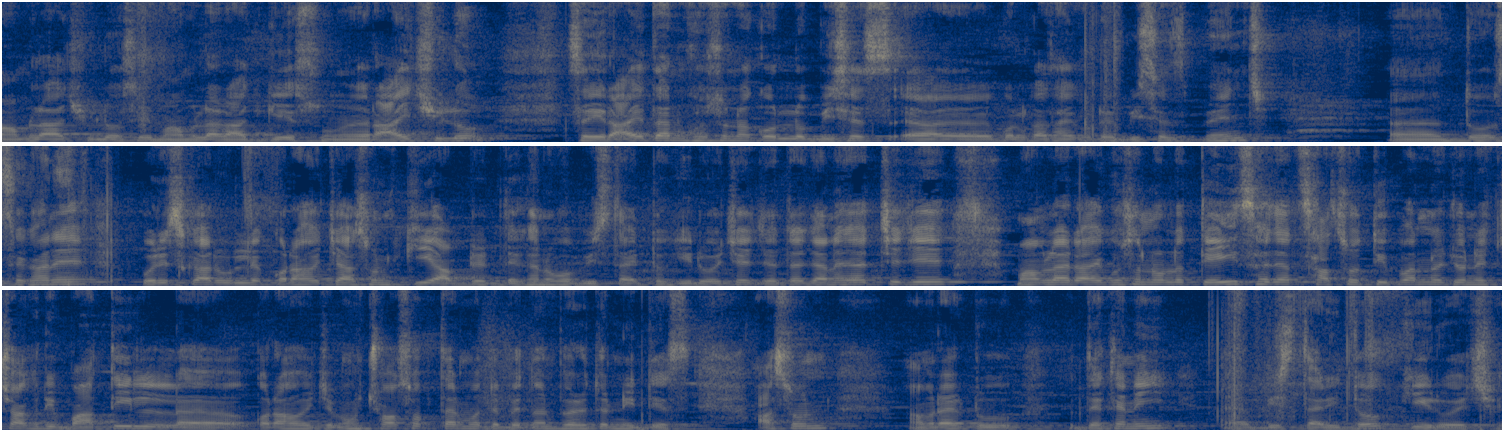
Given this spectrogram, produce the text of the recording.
মামলা ছিল, সেই মামলার আজকে রায় ছিল। সেই রায়দান ঘোষণা করল বিশেষ কলকাতা হাইকোর্টের বিশেষ বেঞ্চ। তো সেখানে পরিষ্কার উল্লেখ করা হয়েছে। আসুন কি আপডেট দেখে নেব, বিস্তারিত কী রয়েছে। যেটা জানা যাচ্ছে যে, মামলায় রায় ঘোষণা হলো তেইশ হাজার সাতশো তিপ্পান্ন জনের চাকরি বাতিল করা হয়েছে এবং ছ সপ্তাহের মধ্যে বেতন ফেরতের নির্দেশ। আসুন আমরা একটু দেখে নিই বিস্তারিত কী রয়েছে।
